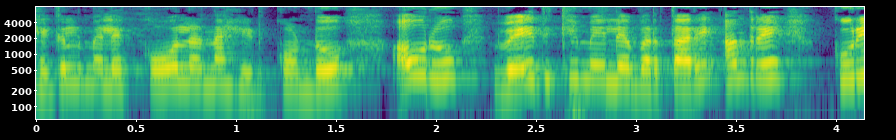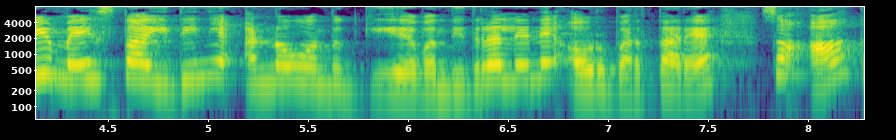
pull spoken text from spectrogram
ಹೆಗಲ ಮೇಲೆ ಕೋಲನ್ನು ಹಿಡ್ಕೊಂಡು ಅವರು ವೇದಿಕೆ ಮೇಲೆ ಬರ್ತಾರೆ. ಅಂದ್ರೆ ಕುರಿ ಮೇಯಿಸ್ತಾ ಇದ್ದೀನಿ ಅನ್ನೋ ಒಂದು ಒಂದು ಇದರಲ್ಲೇ ಅವರು ಬರ್ತಾರೆ. ಸೊ ಆಗ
